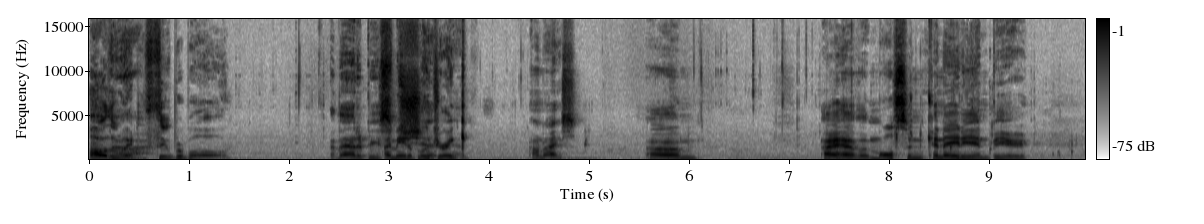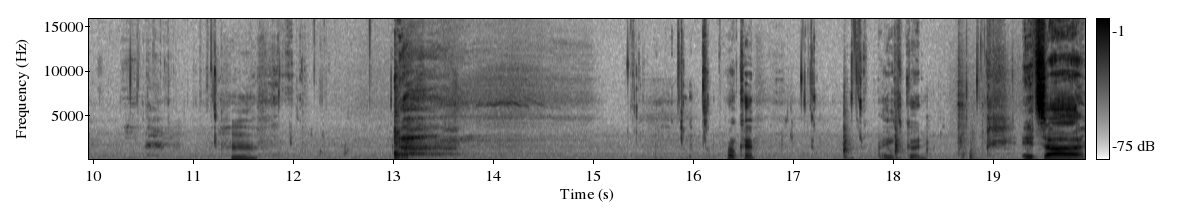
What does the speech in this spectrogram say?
All the way to the Super Bowl. That'd be. I made a blue drink. man. Oh, nice. Um, I have a Molson Canadian beer. Hmm. Okay. It's good. It's uh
